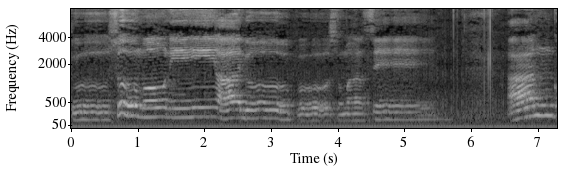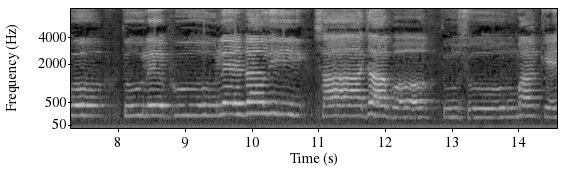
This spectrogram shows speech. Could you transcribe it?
তুসুমনি আলো পৌষ মাসে। আনগো তুলে ফুলের ডালি সাজাব তুসুমাকে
